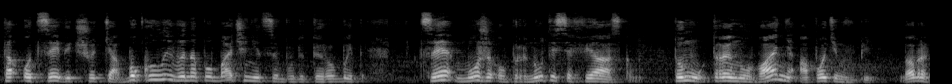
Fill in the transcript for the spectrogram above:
та оце відчуття. Бо коли ви на побаченні це будете робити, це може обернутися фіаском. Тому тренування, а потім в бій. Добре?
